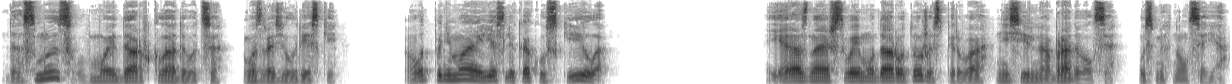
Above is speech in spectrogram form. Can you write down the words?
«Да смысл в мой дар вкладываться», — возразил резкий. «Вот понимаю, если как у скилла, «Я, знаешь, своему дару тоже сперва не сильно обрадовался», – усмехнулся я.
